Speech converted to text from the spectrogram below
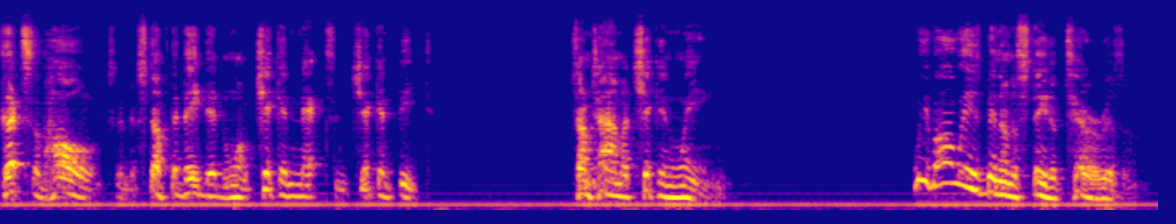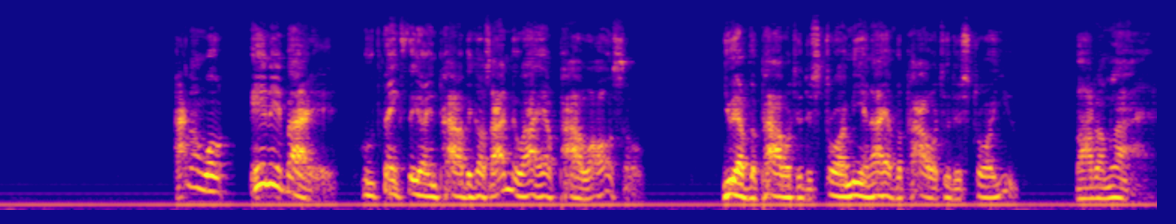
guts of hogs and the stuff that they didn't want chicken necks and chicken feet, sometime a chicken wing. We've always been in a state of terrorism. I don't want anybody who thinks they are in power because I know I have power also. You have the power to destroy me, and I have the power to destroy you. Bottom line.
